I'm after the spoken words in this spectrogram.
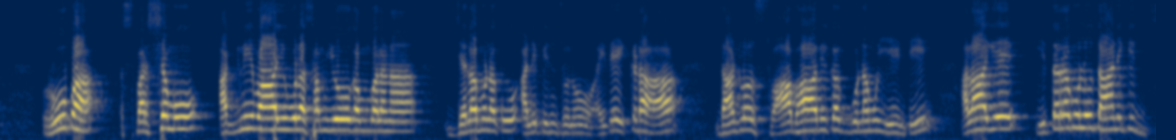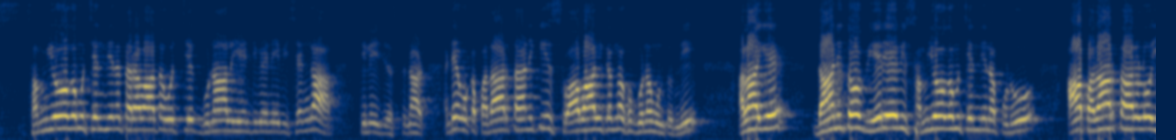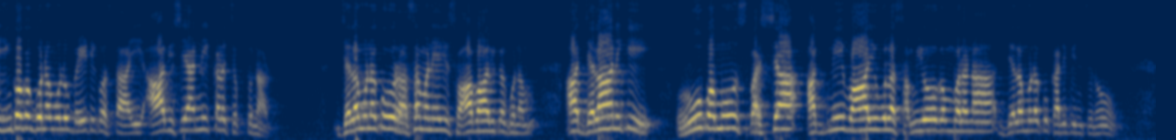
రూప స్పర్శము అగ్నివాయువుల సంయోగం వలన జలమునకు అనిపించును. అయితే ఇక్కడ దాంట్లో స్వాభావిక గుణము ఏంటి? అలాగే ఇతరములు దానికి సంయోగము చెందిన తర్వాత వచ్చే గుణాలు ఏంటివి అనే విషయంగా తెలియజేస్తున్నాడు. అంటే ఒక పదార్థానికి స్వాభావికంగా ఒక గుణం ఉంటుంది. అలాగే దానితో వేరేవి సంయోగము చెందినప్పుడు ఆ పదార్థాలలో ఇంకొక గుణములు బయటికి వస్తాయి ఆ విషయాన్ని ఇక్కడ చెప్తున్నాడు. జలమునకు రసం అనేది స్వాభావిక గుణం. ఆ జలానికి రూపము స్పర్శ అగ్ని వాయువుల సంయోగం వలన జలమునకు కనిపించును.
